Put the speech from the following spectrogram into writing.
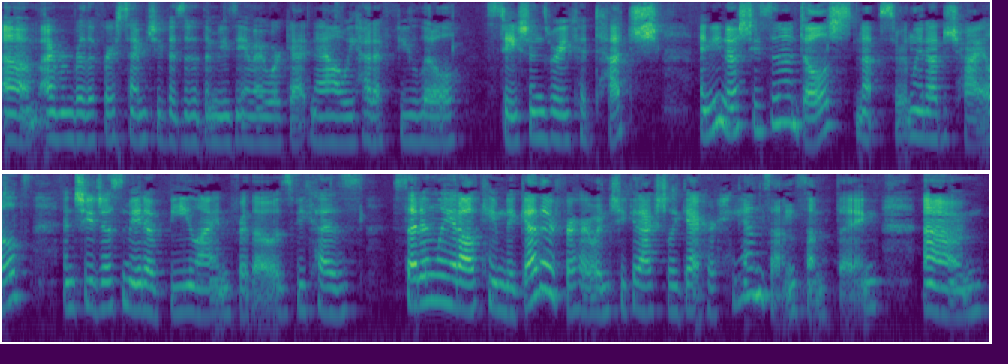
Um, I remember the first time she visited the museum I work at now, we had a few little stations where you could touch and you know, she's an adult, she's not certainly not a child, and she just made a beeline for those because suddenly it all came together for her when she could actually get her hands on something. Um,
